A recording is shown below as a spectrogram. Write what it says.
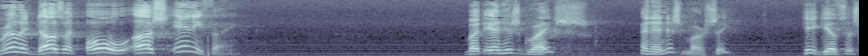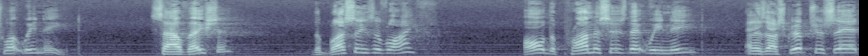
really doesn't owe us anything. But in His grace and in His mercy, He gives us what we need salvation, the blessings of life, all the promises that we need. And as our scripture said,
